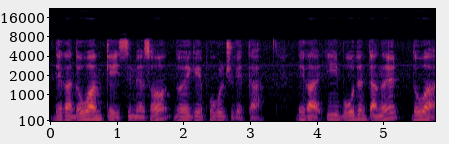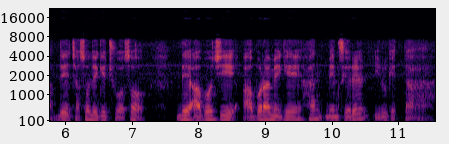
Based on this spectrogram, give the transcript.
내가 너와 함께 있으면서 너에게 복을 주겠다. 내가 이 모든 땅을 너와 내 자손에게 주어서 내 아버지 아브람에게 한 맹세를 이루겠다.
